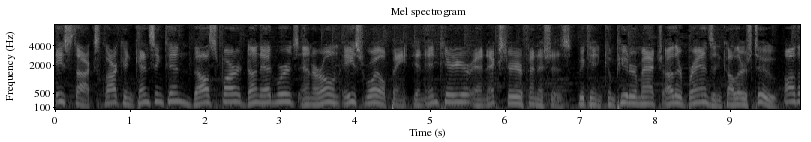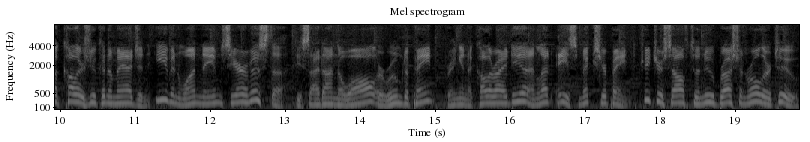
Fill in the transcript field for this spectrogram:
Ace stocks Clark and Kensington, Valspar, Dunn Edwards, and our own Ace Royal paint in interior and exterior finishes. We can computer match other brands and colors too. All the colors you can imagine, even one named Sierra Vista. Decide on the wall or room to paint, bring in a color idea, and let Ace mix your paint. Treat yourself to a new brush and roller too.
